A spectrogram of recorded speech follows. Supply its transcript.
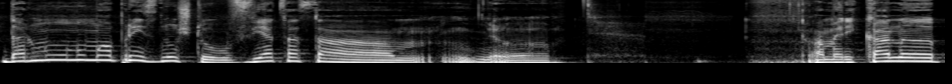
dar nu, nu m-a prins, nu știu, viața asta uh, americană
